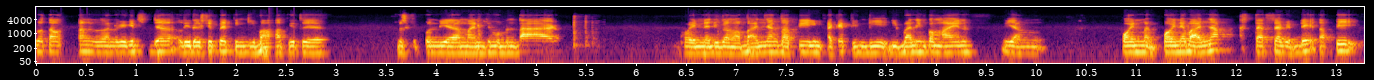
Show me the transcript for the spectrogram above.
lo tau kan Goran Dragic dia leadershipnya tinggi banget gitu ya meskipun dia main cuma bentar poinnya juga nggak banyak tapi impactnya tinggi dibanding pemain yang poin poinnya banyak statsnya gede tapi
